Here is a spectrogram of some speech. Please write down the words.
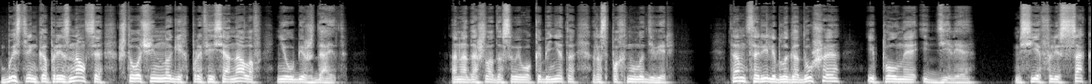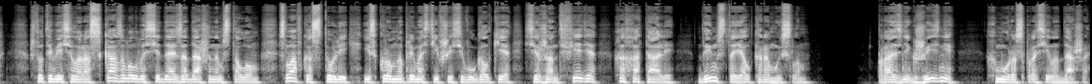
быстренько признался, что очень многих профессионалов не убеждает. Она дошла до своего кабинета, распахнула дверь. Там царили благодушие и полная идиллия. Мсье Флиссак что-то весело рассказывал, восседая за Дашиным столом. Славка Столей и скромно примостившийся в уголке сержант Федя хохотали. Дым стоял коромыслом. «Праздник жизни?» — хмуро спросила Даша.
